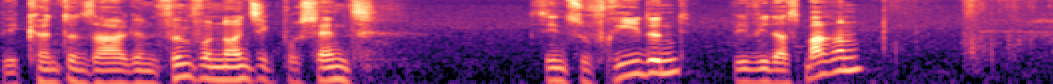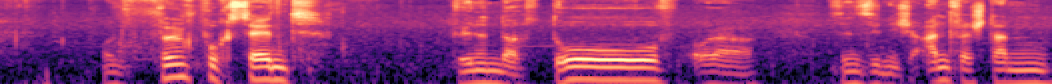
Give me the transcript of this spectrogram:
Wir könnten sagen, 95 Prozent sind zufrieden, wie wir das machen. Und 5 Prozent finden das doof oder sind sie nicht einverstanden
